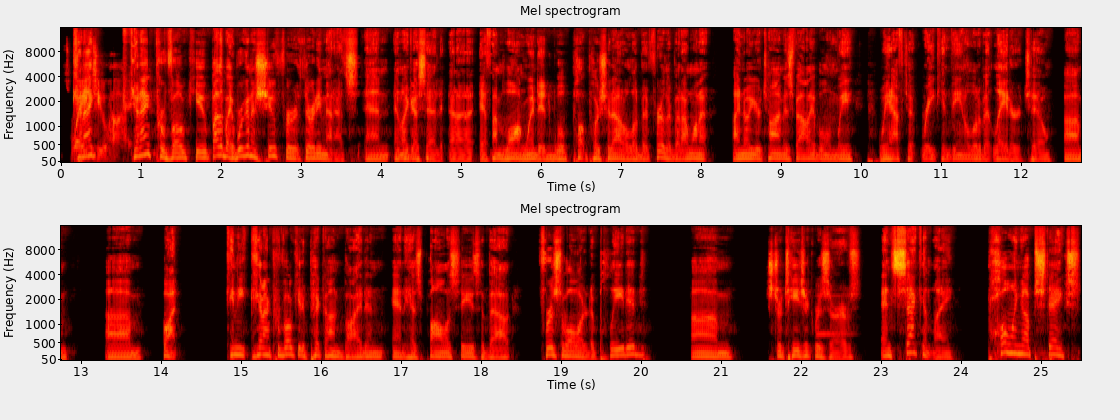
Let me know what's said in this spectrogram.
it's Can way I, too high." Can I provoke you? By the way, we're going to shoot for 30 minutes. And, and like I said, uh, if I'm long winded, we'll pu- push it out a little bit further. But I want to, I know your time is valuable and we, we have to reconvene a little bit later too. Um, um, but can you, can I provoke you to pick on Biden and his policies about, first of all, our depleted um, strategic reserves? And secondly, pulling up stakes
